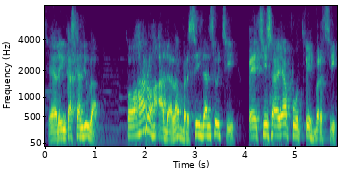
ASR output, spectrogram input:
Saya ringkaskan juga. Toharoh adalah bersih dan suci. Peci saya putih bersih.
